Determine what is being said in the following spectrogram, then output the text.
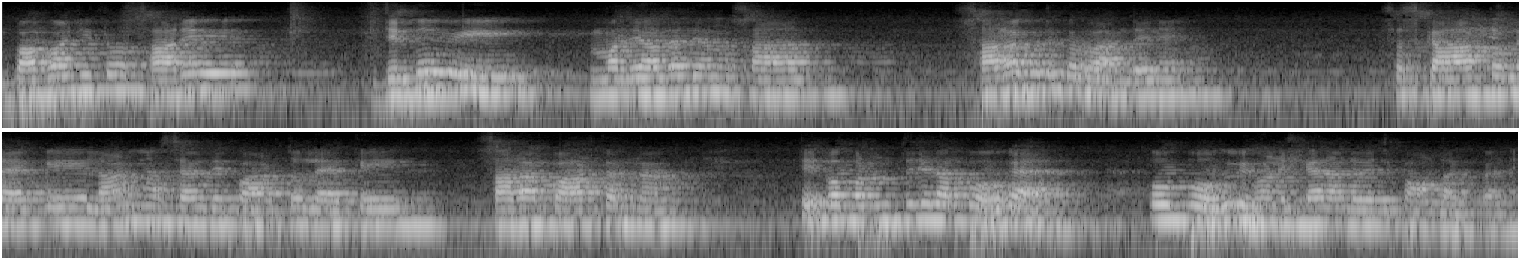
ਬਾਬਾ ਜੀ ਤੋਂ ਸਾਰੇ ਜਿੰਨੇ ਵੀ ਮਰਜ਼ਾਦਾ ਦੇ ਅਨੁਸਾਰ ਸਾਰਾ ਕੁਝ ਕਰਵਾਉਂਦੇ ਨੇ। ਸੰਸਕਾਰ ਤੋਂ ਲੈ ਕੇ ਲਾਹਣੀਆਂ ਸਾਹਿਬ ਦੇ ਪਾਠ ਤੋਂ ਲੈ ਕੇ ਸਾਰਾ ਪਾਠ ਕਰਨਾ ਤੇ ਉਪਰੰਤ ਜਿਹੜਾ ਭੋਗ ਹੈ, ਉਹ ਭੋਗ ਵੀ ਹੁਣ ਸ਼ਹਿਰਾਂ ਦੇ ਵਿੱਚ ਪਾਉਣ ਲੱਗ ਪਏ ਨੇ।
